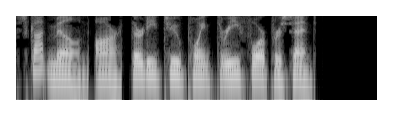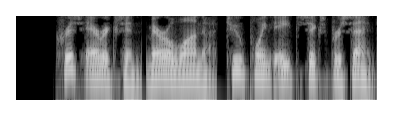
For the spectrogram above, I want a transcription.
Scott Milne R. 32.34% Chris Erickson marijuana 2.86%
